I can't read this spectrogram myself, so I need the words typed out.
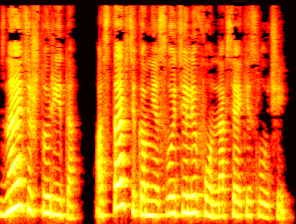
Знаете что, Рита, оставьте ко мне свой телефон на всякий случай.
